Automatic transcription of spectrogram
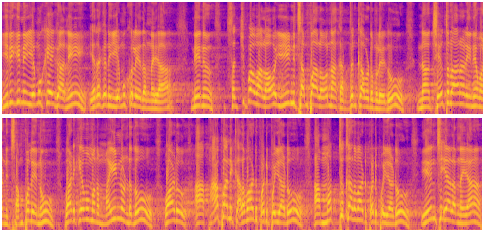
ఇరిగిన ఎముకే కానీ ఎరగని ఎముక లేదన్నయ్యా. నేను చచ్చిపోవాలో ఈయన్ని చంపాలో నాకు అర్థం కావడం లేదు. నా చేతులారా నేనే వాడిని చంపలేను. వాడికేమో మన మైండ్ ఉండదు. వాడు ఆ పాపానికి అలవాటు పడిపోయాడు. ఆ మత్తుకు అలవాటు పడిపోయాడు. ఏం చేయాలన్నయ్యా?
